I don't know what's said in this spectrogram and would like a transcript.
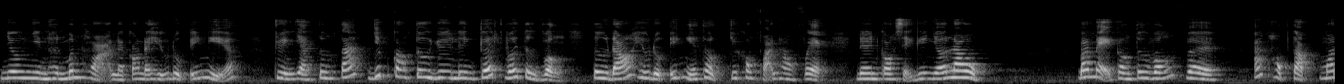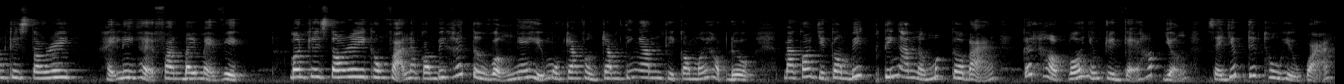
nhưng nhìn hình minh họa là con đã hiểu được ý nghĩa. Truyền dạng tương tác giúp con tư duy liên kết với từ vựng, từ đó hiểu được ý nghĩa thật chứ không phải là học vẹt, nên con sẽ ghi nhớ lâu. Ba mẹ cần tư vấn về app học tập Monkey Story, hãy liên hệ fanpage Mẹ Việt. Monkey Story không phải là con biết hết từ vựng, nghe hiểu 100% tiếng Anh thì con mới học được, mà con chỉ cần biết tiếng Anh ở mức cơ bản, kết hợp với những truyền kể hấp dẫn sẽ giúp tiếp thu hiệu quả,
